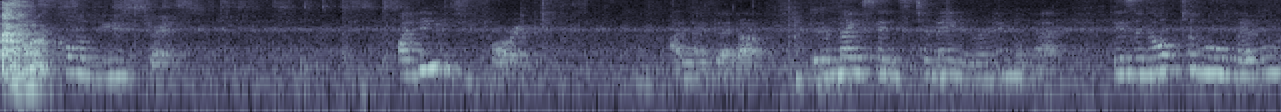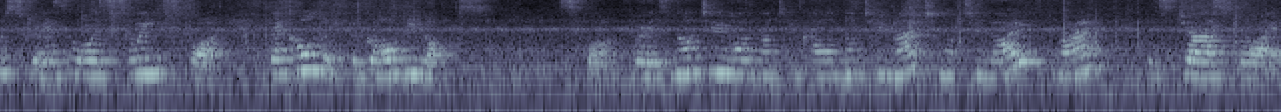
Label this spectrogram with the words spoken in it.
And that's called eustress. I think it's euphoric. I made that up. But it makes sense to me to remember that. There's an optimal level of stress or a sweet spot. They call it the Goldilocks spot, where it's not too hot, not too cold, not too much, not too low, right? It's just right.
